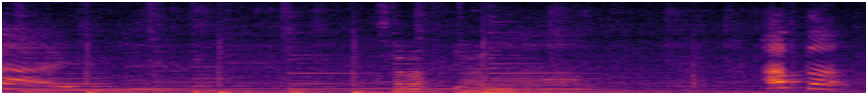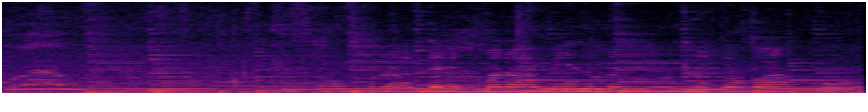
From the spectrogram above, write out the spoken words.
Fries. Sarap yan? Apa, wow. Sobra. Dahil marami naman yung nagawa ko.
